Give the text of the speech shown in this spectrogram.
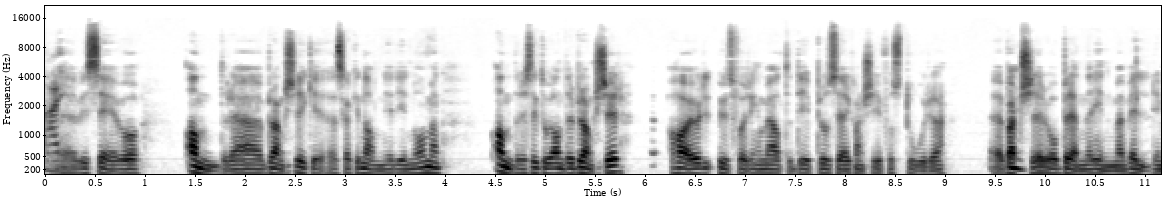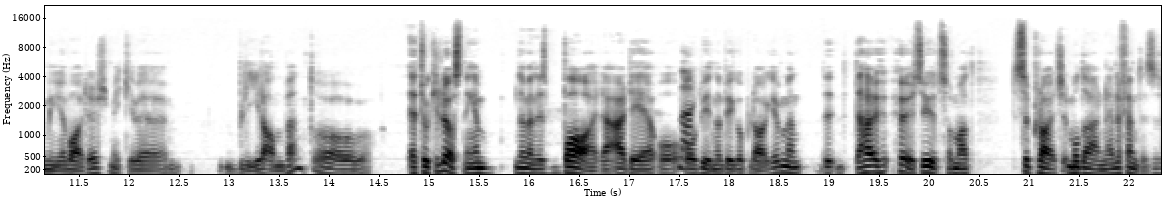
Nei. Eh, vi ser jo andre bransjer, ikke, jeg skal ikke navngi de nå, men andre sektorer, andre bransjer har jo utfordringer med at de produserer kanskje i for store batcher mm. og brenner inne med veldig mye varer som ikke blir anvendt. og jeg tror ikke løsningen nødvendigvis bare er det å, å begynne å bygge opp laget, men det, det her høres jo ut som at supply, moderne eller fremtidens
